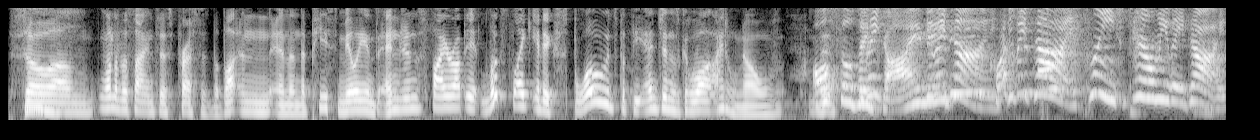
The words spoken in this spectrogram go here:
so um, one of the scientists presses the button, and then the Peace Millions engines fire up. It looks like it explodes, but the engines go off. I don't know. Also, they, die. Do maybe? they die? Do Question they mark? die? Please tell me they died.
